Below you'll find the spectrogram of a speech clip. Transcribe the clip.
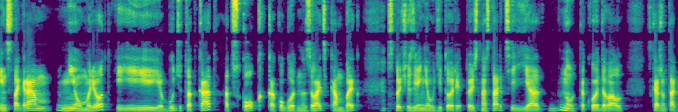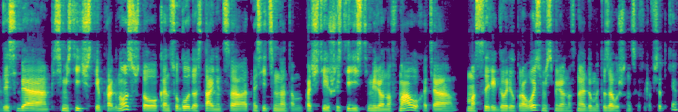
Инстаграм не умрет и будет откат, отскок, как угодно называть, камбэк с точки зрения аудитории. То есть на старте я ну, такое давал скажем так, для себя пессимистический прогноз, что к концу года останется относительно там почти 60 миллионов МАУ, хотя Массыри говорил про 80 миллионов, но я думаю, это завышенная цифра все-таки.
